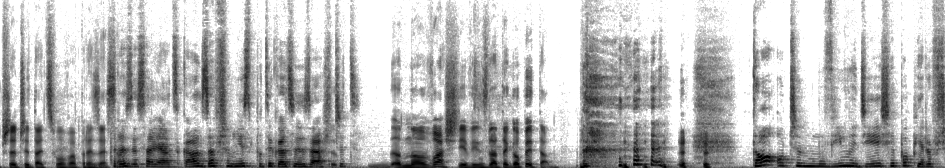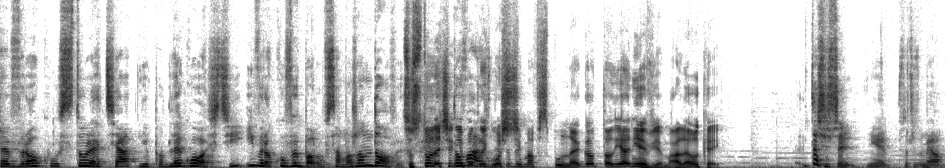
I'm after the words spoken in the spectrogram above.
przeczytać słowa prezesa? Prezesa Jacka, zawsze mnie spotyka ten zaszczyt. No, no właśnie, więc dlatego pytam. To, o czym mówimy, dzieje się po pierwsze w roku stulecia niepodległości i w roku wyborów samorządowych. Co stulecie To niepodległości ważne, żeby- ma wspólnego, to ja nie wiem, ale okej. Też jeszcze nie zrozumiałam.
